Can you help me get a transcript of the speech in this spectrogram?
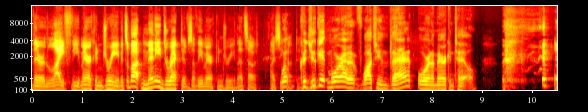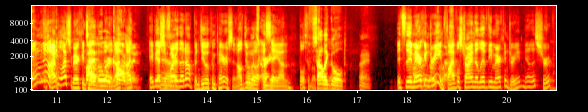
their life the american dream it's about many directives of the american dream that's how i see Well, cocktail could you get more out of watching that or an American Tail? i don't know i haven't watched american Tail in a or minute. I- I- maybe i should Yeah. fire that up and do a comparison i'll do Oh, an essay on both of them Solid So, gold. All right. It's the American dream. left. Fievel's trying to live the American dream. Yeah, that's true.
